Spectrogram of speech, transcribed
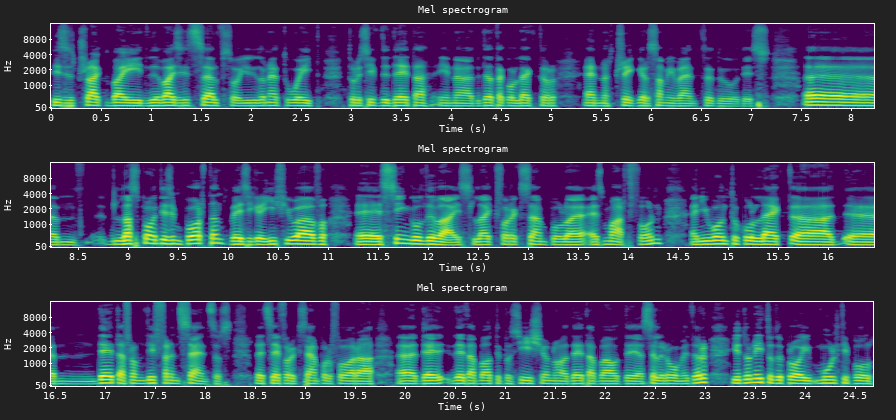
this is tracked by the device itself, so you don't have to wait to receive the data in the data collector and trigger some event to do this. Um, last point is important. Basically, if you have a single device, like for example a, a smartphone, and you want to collect uh, um, data from different sensors, let's say for example for uh, uh, data about the position or data about the accelerometer, you don't need to deploy multiple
